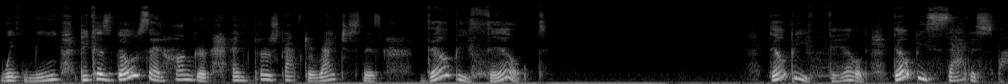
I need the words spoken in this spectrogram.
with me? Because those that hunger and thirst after righteousness, they'll be filled. They'll be filled. They'll be satisfied.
